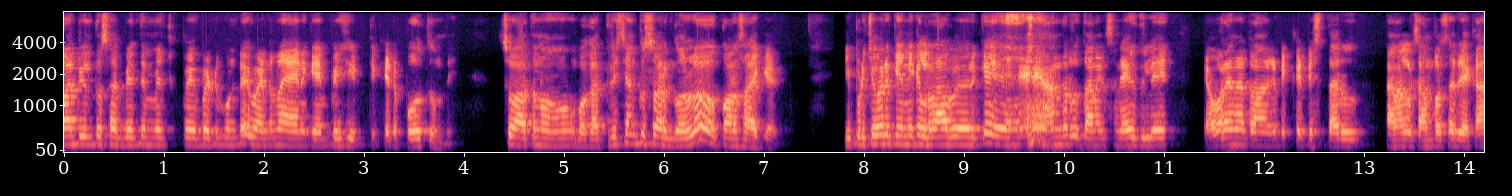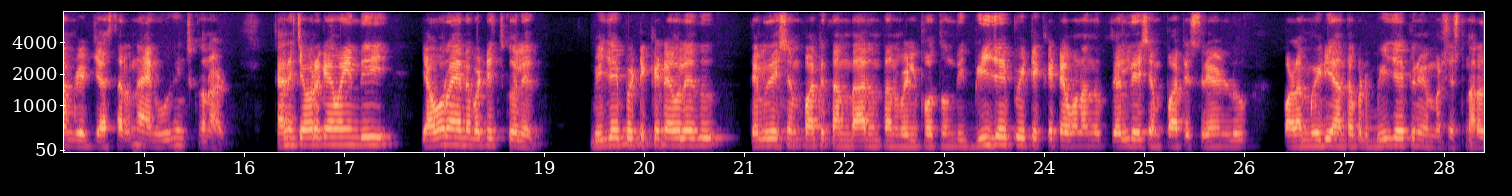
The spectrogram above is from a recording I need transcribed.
పార్టీలతో సభ్యత్వం పెట్టుకుంటే వెంటనే ఆయనకి ఎంపీ సీట్ టికెట్ పోతుంది. సో అతను ఒక త్రిశంకు స్వర్గంలో కొనసాగాడు. ఇప్పుడు చివరికి ఎన్నికలు రాబోయేవరకే అందరూ తనకు స్నేహితులే. ఎవరైనా తనకు టికెట్ ఇస్తారు. తనల్ని కంపల్సరీ అకామిడేట్ చేస్తారని ఆయన ఊహించుకున్నాడు. కానీ చివరికి ఏమైంది? ఎవరు ఆయన పట్టించుకోలేదు. బీజేపీ టికెట్ ఇవ్వలేదు. తెలుగుదేశం పార్టీ తన దారిని తను వెళ్ళిపోతుంది. బీజేపీ టికెట్ ఇవ్వనందుకు తెలుగుదేశం పార్టీ శ్రేణులు వాళ్ళ మీడియా అంతా కూడా బీజేపీని విమర్శిస్తున్నారు.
